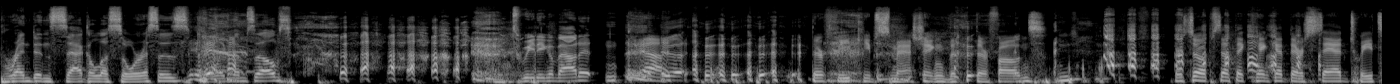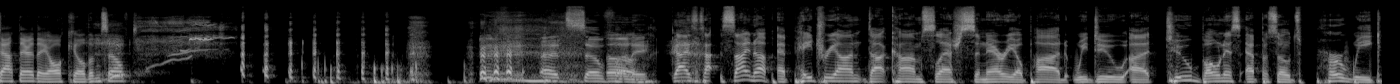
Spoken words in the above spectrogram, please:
Brendan Sagalosauruses killing themselves. tweeting about it. yeah their feet keep smashing the, their phones they're so upset they can't get their sad tweets out there they all kill themselves That's so funny. Oh. Guys, t- sign up at patreon.com slash scenario pod. We do uh, two bonus episodes per week.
